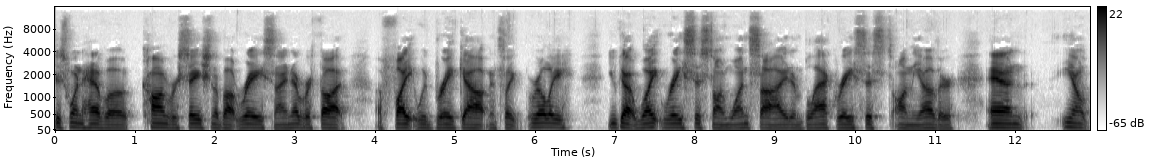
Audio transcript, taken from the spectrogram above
just wanted to have a conversation about race. And I never thought a fight would break out. And it's like, really? You got white racists on one side and black racists on the other. And, you know,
